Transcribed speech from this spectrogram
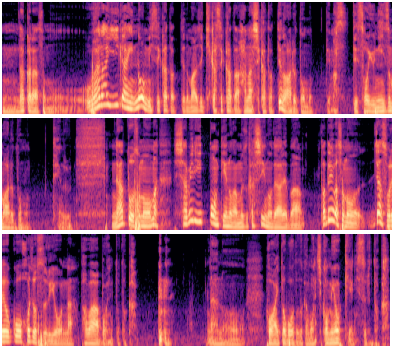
うん、だからその、笑い以外の見せ方っていうのもあるし、聞かせ方、話し方っていうのはあると思ってます。で、そういうニーズもあると思ってってる。あと、その、まあ、喋り一本っていうのが難しいのであれば、例えばその、じゃあそれをこう補助するようなパワーポイントとか、あの、ホワイトボードとか持ち込み OK にするとか。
